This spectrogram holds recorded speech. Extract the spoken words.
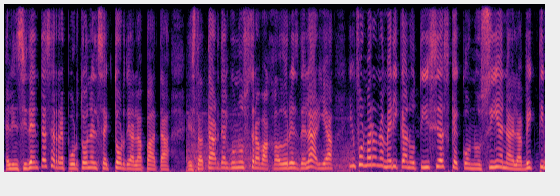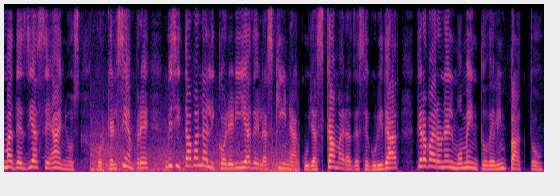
El incidente se reportó en el sector de Alapata. Esta tarde algunos trabajadores del área informaron a América Noticias que conocían a la víctima desde hace años, porque él siempre visitaba la licorería de la esquina, cuyas cámaras de seguridad grabaron el momento del impacto.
